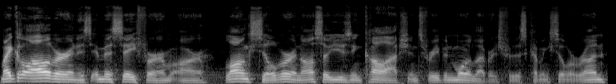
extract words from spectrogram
Michael Oliver and his MSA firm are long silver and also using call options for even more leverage for this coming silver run.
